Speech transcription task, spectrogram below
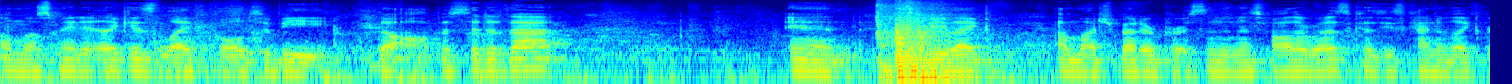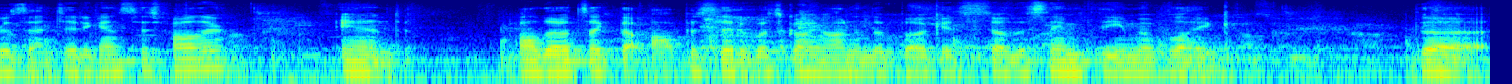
almost made it like his life goal to be the opposite of that and to be like a much better person than his father was because he's kind of like resented against his father and although it's like the opposite of what's going on in the book it's still the same theme of like the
